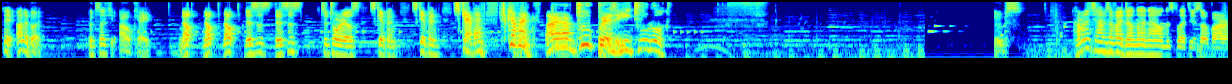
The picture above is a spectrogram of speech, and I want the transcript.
Hey, Ollie boy. Looks like you- okay. Nope, nope, nope. This is this is tutorials. Skipping, skipping, skipping, skipping. I am too busy to look. Oops. How many times have I done that now in this playthrough so far?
